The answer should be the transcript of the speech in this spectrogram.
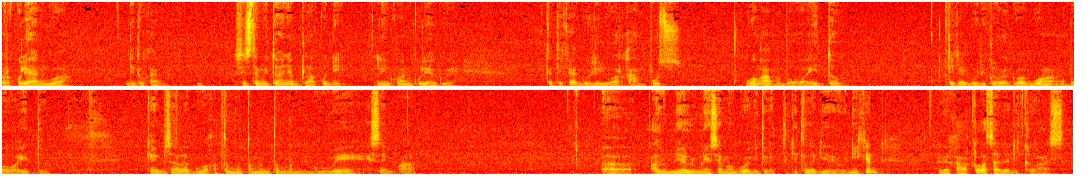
perkuliahan gue gitu kan. Sistem itu hanya berlaku di lingkungan kuliah gue. Ketika gue di luar kampus gue nggak ngebawa itu. Ketika gue di keluarga gue gue nggak ngebawa itu. Kayak misalnya gue ketemu teman-teman gue SMA uh, alumni alumni SMA gue gitu. Kita lagi reuni kan ada kakak kelas ada di kelas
